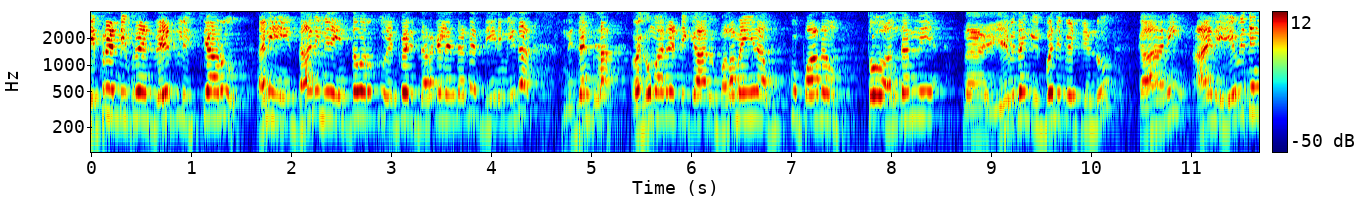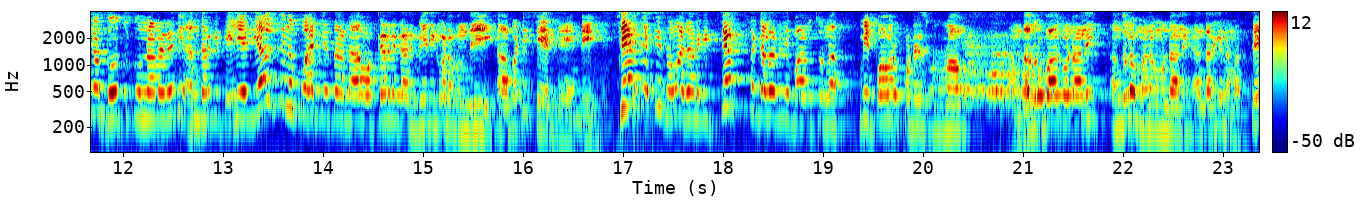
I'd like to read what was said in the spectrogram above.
డిఫరెంట్ డిఫరెంట్ రేట్లు ఇచ్చారు అని దాని మీద ఇంతవరకు ఎంక్వైరీ జరగలేదంటే దీని మీద నిజంగా రఘుమారెడ్డి గారు బలమైన ఉక్కు పాదంతో అందరినీ ఏ విధంగా ఇబ్బంది పెట్టిండు కానీ ఆయన ఏ విధంగా దోచుకున్నాడు అనేది అందరికీ తెలియజేయాల్సిన బాధ్యత నా ఒక్కరిని కాదు మీది కూడా ఉంది. కాబట్టి షేర్ చేయండి. షేర్ చేసి సమాజానికి చేర్చగలరని భావిస్తున్నా మీ పవర్ కొట్టేసుకుంటున్నాం అందరూ బాగుండాలి అందులో మనం ఉండాలి. అందరికీ నమస్తే.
